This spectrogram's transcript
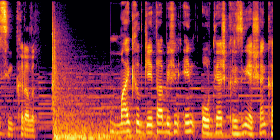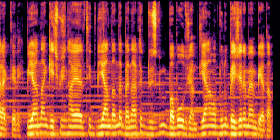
S'in kralı. Michael GTA 5'in en orta yaş krizini yaşayan karakteri. Bir yandan geçmişin hayaleti, bir yandan da ben artık düzgün bir baba olacağım diyen ama bunu beceremeyen bir adam.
